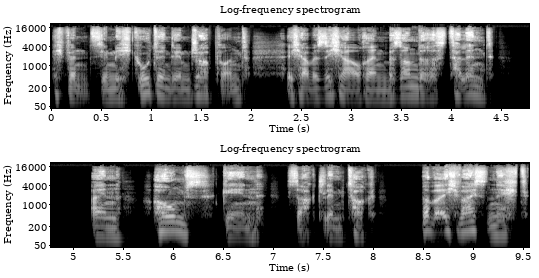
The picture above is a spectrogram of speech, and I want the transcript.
ich bin ziemlich gut in dem Job und ich habe sicher auch ein besonderes Talent. Ein Holmes-Gen, sagt Lim Tok. Aber ich weiß nicht,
